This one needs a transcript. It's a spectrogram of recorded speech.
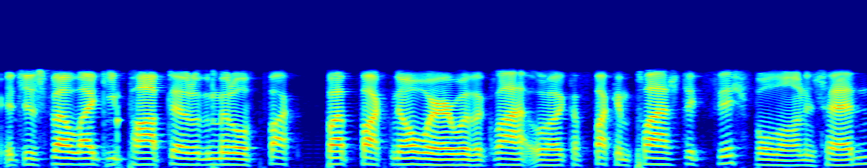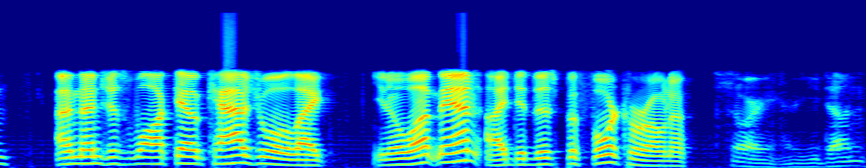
It just felt like he popped out of the middle of fuck butt fuck nowhere with a gla- like a fucking plastic fishbowl on his head, and then just walked out casual, like, you know what, man? I did this before Corona. Sorry, are you done?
